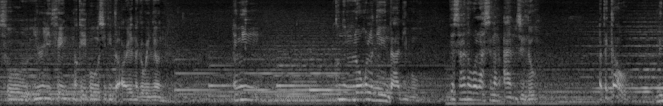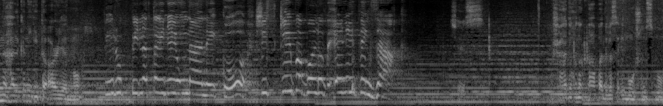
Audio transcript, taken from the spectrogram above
so you really think na capable si Tita Arya na gawin yon? I mean, kung niloloko lang niya yung daddy mo, di sana wala silang Angelo. At ikaw, minahal ka ni Tita Aryan mo. Pero pinatay niya yung nanay ko. She's capable of anything, Zach. Chess, masyado ka nagpapadala sa emotions mo.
